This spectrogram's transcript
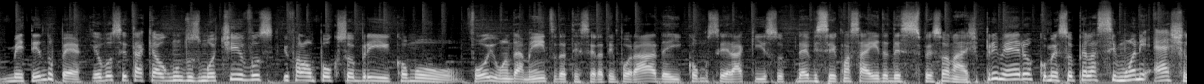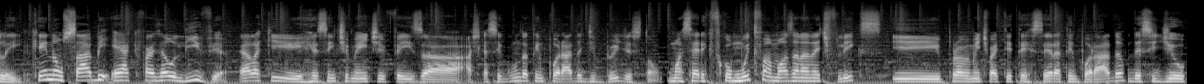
metendo o pé. Eu vou citar aqui alguns dos motivos e falar um pouco sobre como foi o andamento da terceira temporada e como será que isso deve ser com a saída desses personagens. Primeiro, começou pela Simone Ashley. Quem não sabe é a que faz a Olivia. Ela que recentemente fez a, acho que a segunda temporada de Bridgestone, uma série que ficou muito famosa na Netflix e provavelmente vai ter terceira temporada. Decidiu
